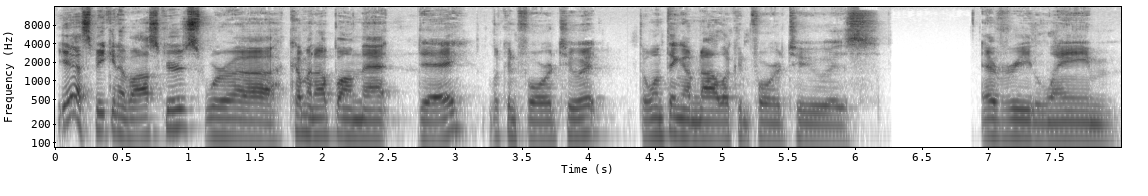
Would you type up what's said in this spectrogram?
Yeah, speaking of Oscars, we're uh, coming up on that day. Looking forward to it. The one thing I'm not looking forward to is every lame,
